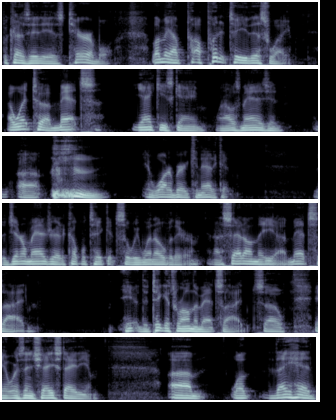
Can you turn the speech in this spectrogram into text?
Because it is terrible. Let me. I'll, I'll put it to you this way. I went to a Mets Yankees game when I was managing uh, in Waterbury, Connecticut. The general manager had a couple tickets, so we went over there, and I sat on the uh, Mets side. He, the tickets were on the Mets side, so it was in Shea Stadium. Um, well, they had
